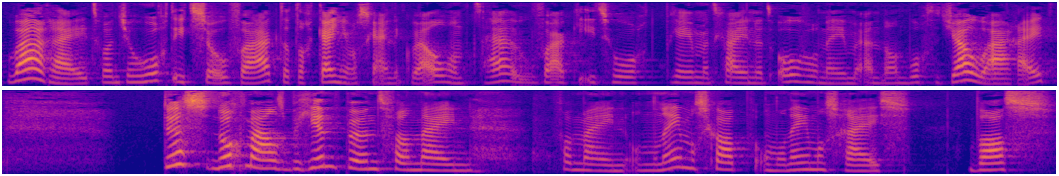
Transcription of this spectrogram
waarheid. Want je hoort iets zo vaak, dat herken je waarschijnlijk wel. Want hè, hoe vaak je iets hoort, op een gegeven moment ga je het overnemen en dan wordt het jouw waarheid. Dus nogmaals, beginpunt van mijn, van mijn ondernemerschap, ondernemersreis, was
